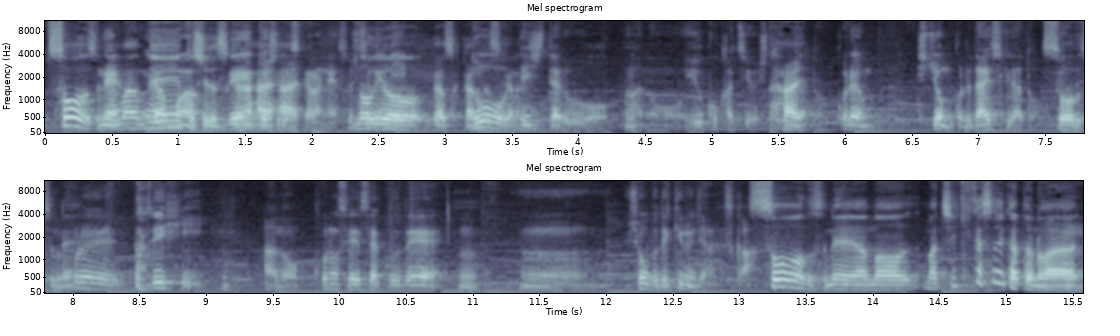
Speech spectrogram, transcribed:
そうですね、ね。まあ、田園都市ですから、田園都市ですからね、はいはい、農業が盛んですからどうデジタルをあの有効活用していくかと、はい、これ市長もこれ大好きだと。そうですね。これぜひあのこの政策で、うん、うん勝負できるんじゃないですか？そうですね。あのまあ地域活性化というのは、うん、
